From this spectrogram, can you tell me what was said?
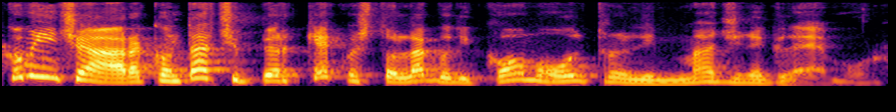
comincia a raccontarci perché questo lago di Como oltre all'immagine glamour.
